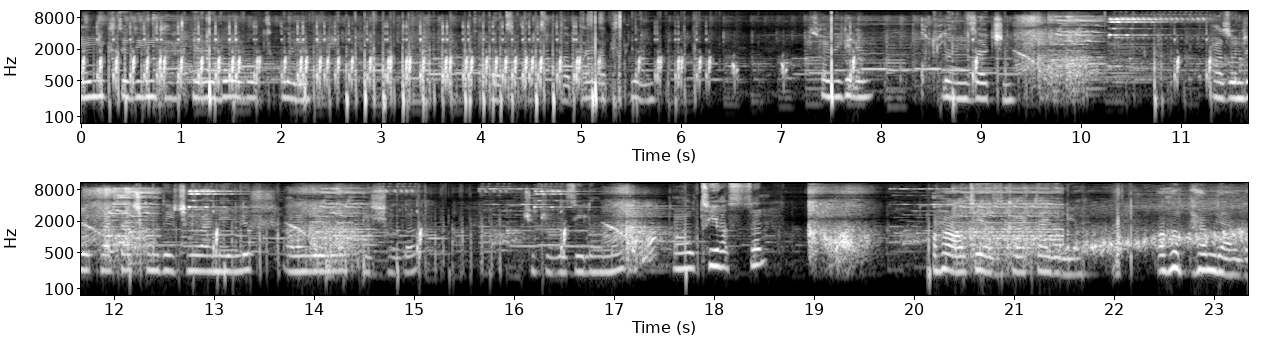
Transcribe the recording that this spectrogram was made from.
Olmak istediğin karaktere bol bol tıklayın. Tıkla tıkla tıkla. Bayağı tıklayın. Sonra gelin. Kutularınızı açın. Az önce karakter çıkmadığı için vermeyebilir. Ama verebilir inşallah. Çünkü rezil olma. 6 yazsın. Aha 6 yazdı. Karakter geliyor. Aha Pam geldi.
